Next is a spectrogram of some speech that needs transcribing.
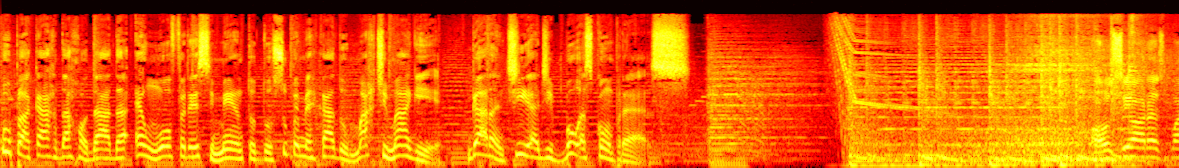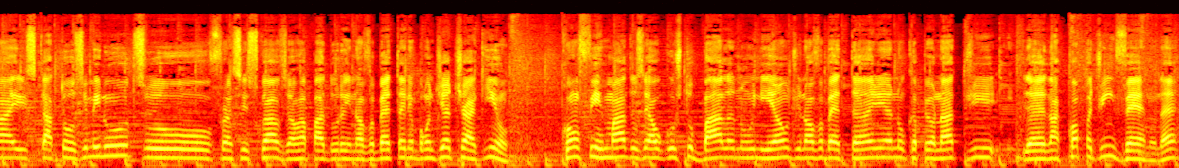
O placar da rodada é um oferecimento do supermercado Martimag. Garantia de boas compras. 11 horas mais 14 minutos. O Francisco Alves é o Rapadura em Nova Betânia. Bom dia, Tiaguinho. Confirmados é Augusto Bala no União de Nova Betânia no campeonato de. eh, na Copa de Inverno, né?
